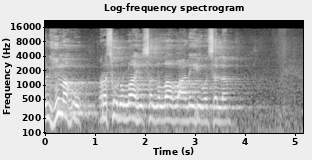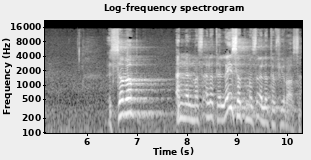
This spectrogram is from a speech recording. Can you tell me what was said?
ألهمه رسول الله صلى الله عليه وسلم؟ السبب أن المسألة ليست مسألة فراسة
